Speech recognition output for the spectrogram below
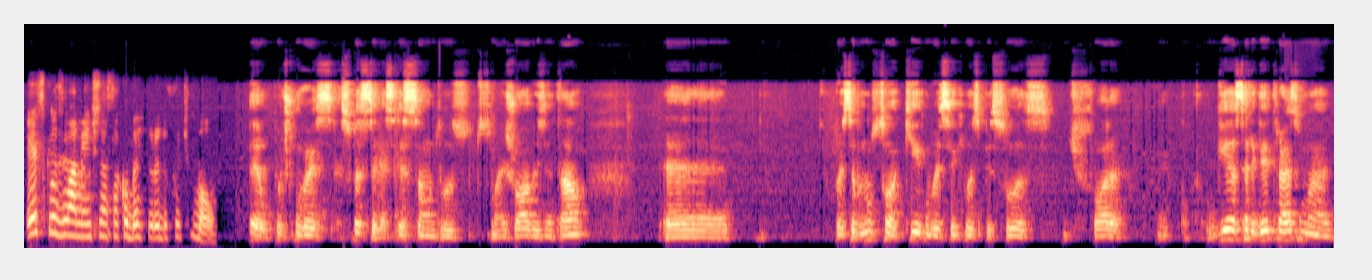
exclusivamente nessa cobertura do futebol. É, eu pude conversar sobre essa questão dos, dos mais jovens e tal. É, percebo não só aqui, conversei com as pessoas de fora. Né? O Guia Série D traz uma,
